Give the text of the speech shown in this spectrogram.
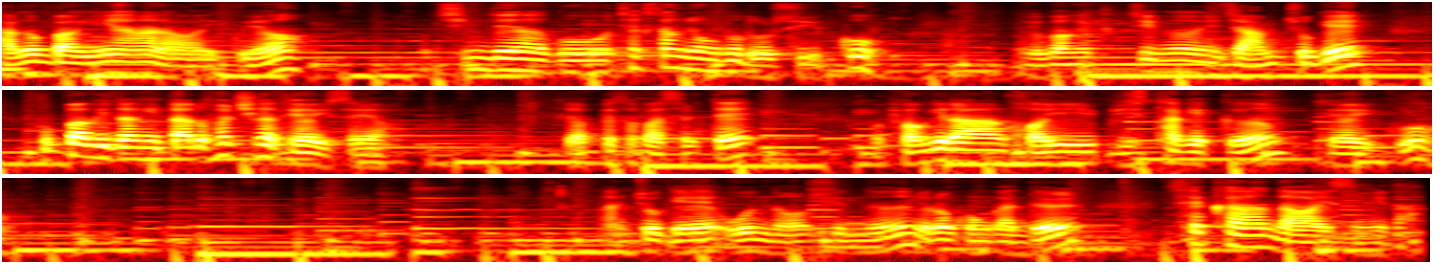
작은 방이 하나 나와 있고요. 침대하고 책상 정도 놓을 수 있고 이 방의 특징은 이제 앞쪽에 붙박이장이 따로 설치가 되어 있어요. 그래서 옆에서 봤을 때뭐 벽이랑 거의 비슷하게끔 되어 있고 안쪽에 옷 넣을 수 있는 이런 공간들 세칸 나와 있습니다.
